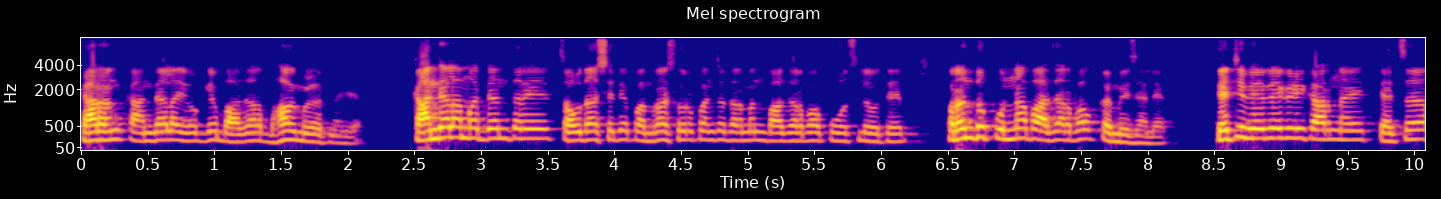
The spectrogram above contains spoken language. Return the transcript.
कारण कांद्याला योग्य बाजार भाव मिळत नाहीये. कांद्याला मध्यंतरे चौदाशे ते पंधराशे रुपयांच्या दरम्यान बाजारभाव पोहोचले होते परंतु पुन्हा बाजारभाव कमी झाले. त्याची वेगवेगळी कारणं आहेत त्याचा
